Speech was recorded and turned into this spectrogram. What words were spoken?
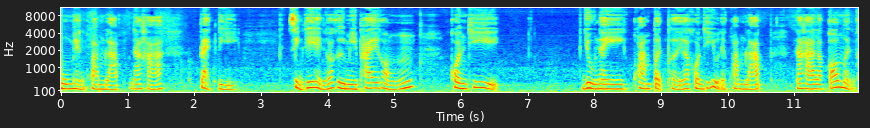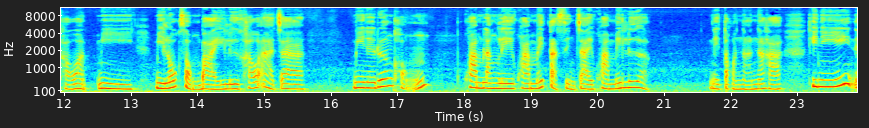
มุมแห่งความลับนะคะ แปลกดี สิ่งที่เห็นก็คือมีไพ่ของคนที่ อยู่ในความเปิดเผยกับคนที่อยู่ในความลับนะคะ แล้วก็เหมือนเขาอะมีมีโลกสองใบ หรือเขาอาจจะมีในเรื่องของความลังเลความไม่ตัดสินใจความไม่เลือกในตอนนั้นนะคะ ทีนี้ใน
